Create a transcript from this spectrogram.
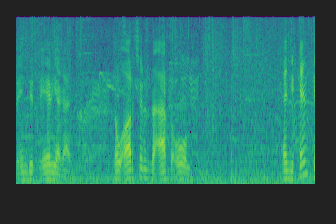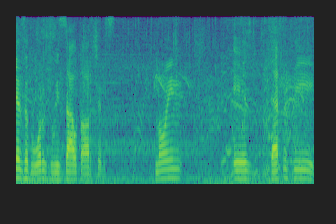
in this area, guys. No archers at all. And you can't kill the dwarves without archers. Gloin is definitely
